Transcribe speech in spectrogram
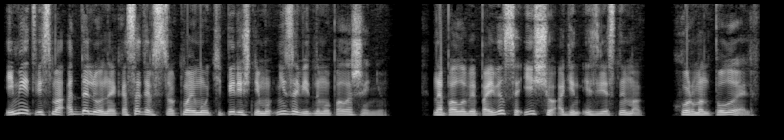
имеет весьма отдаленное касательство к моему теперешнему незавидному положению. На палубе появился еще один известный маг – Хорман Полуэльф.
